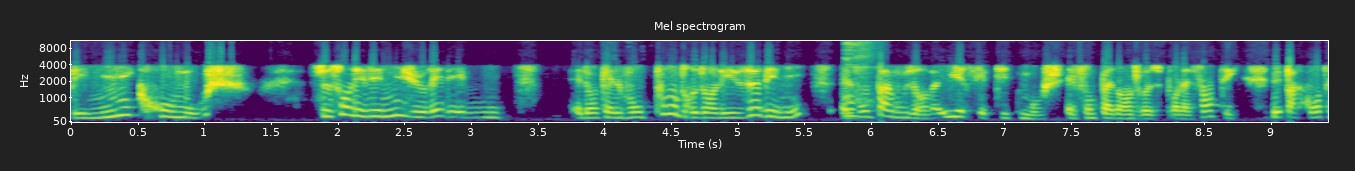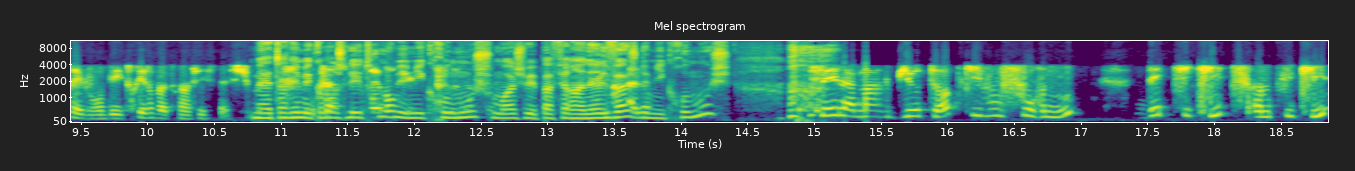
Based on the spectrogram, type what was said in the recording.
des micro-mouches. Ce sont les ennemis jurés des mythes. Et donc elles vont pondre dans les œufs des mythes. Elles vont pas vous envahir ces petites mouches. Elles sont pas dangereuses pour la santé. Mais par contre, elles vont détruire votre infestation. Mais attendez, mais comment je les trouve mes micro-mouches? Moi, je vais pas faire un élevage de micro-mouches. C'est la marque Biotop qui vous fournit des petits kits, un petit kit,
